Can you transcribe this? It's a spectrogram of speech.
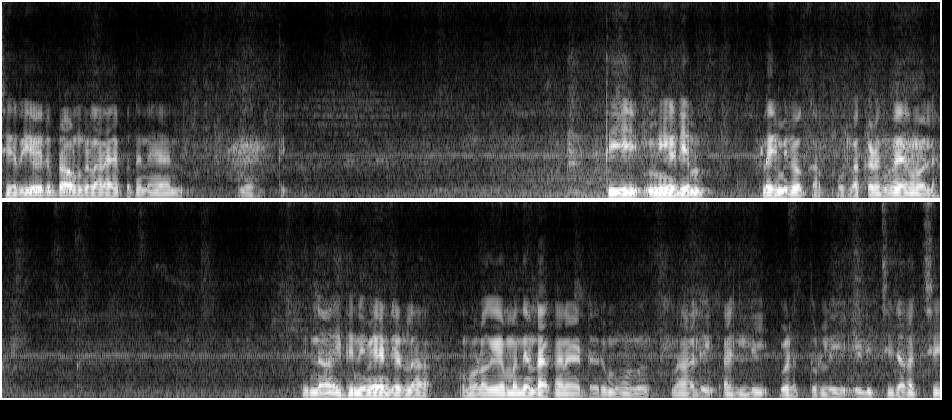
ചെറിയൊരു ബ്രൗൺ കളറായപ്പോൾ തന്നെ ഞാൻ നിർത്തി. തീ മീഡിയം ഫ്ലെയിമിൽ വെക്കാം. ഉരുളക്കിഴങ്ങ് വേഗണമല്ല പിന്നെ ഇതിന് വേണ്ടിയുള്ള മുളക് ചമ്മന്തി ഉണ്ടാക്കാനായിട്ട് ഒരു മൂന്ന് നാല് അല്ലി വെളുത്തുള്ളി ഇടിച്ച് ചതച്ച്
